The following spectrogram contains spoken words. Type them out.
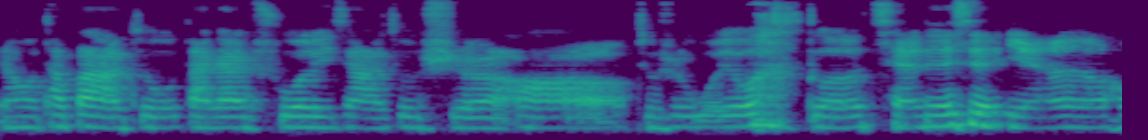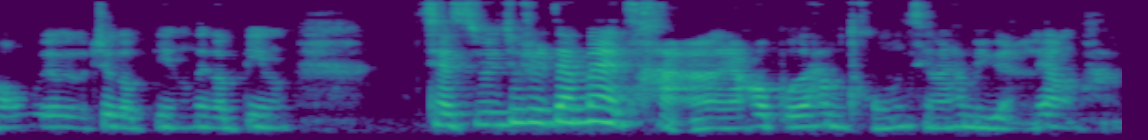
然后他爸就大概说了一下，就是啊、就是我又 得了前列腺炎，然后我又有这个病那个病，其实就是在卖惨，然后博得他们同情，让他们原谅他。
